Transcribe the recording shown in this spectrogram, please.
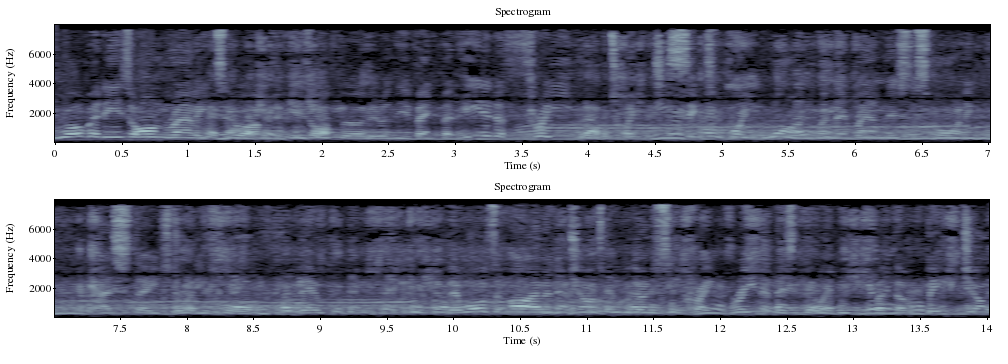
Robert is on Rally 2 after his off earlier in the event, but he did a 3.26.1 when they ran this this morning as stage 24. There, there was Ireland a chance we were going to see Craig Breen at this point, but the big jump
